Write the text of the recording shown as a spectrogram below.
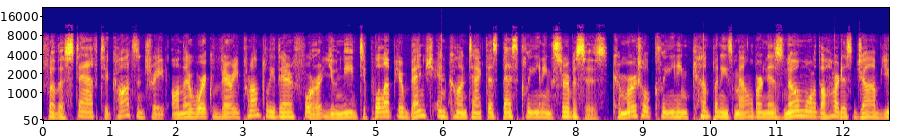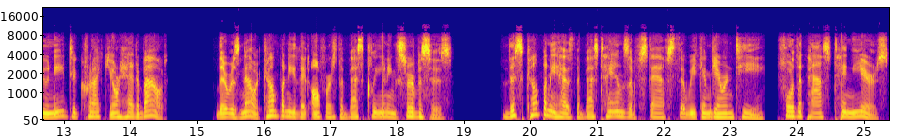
for the staff to concentrate on their work very promptly therefore you need to pull up your bench and contact this best cleaning services. Commercial cleaning companies Melbourne is no more the hardest job you need to crack your head about. There is now a company that offers the best cleaning services. This company has the best hands of staffs that we can guarantee for the past 10 years.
